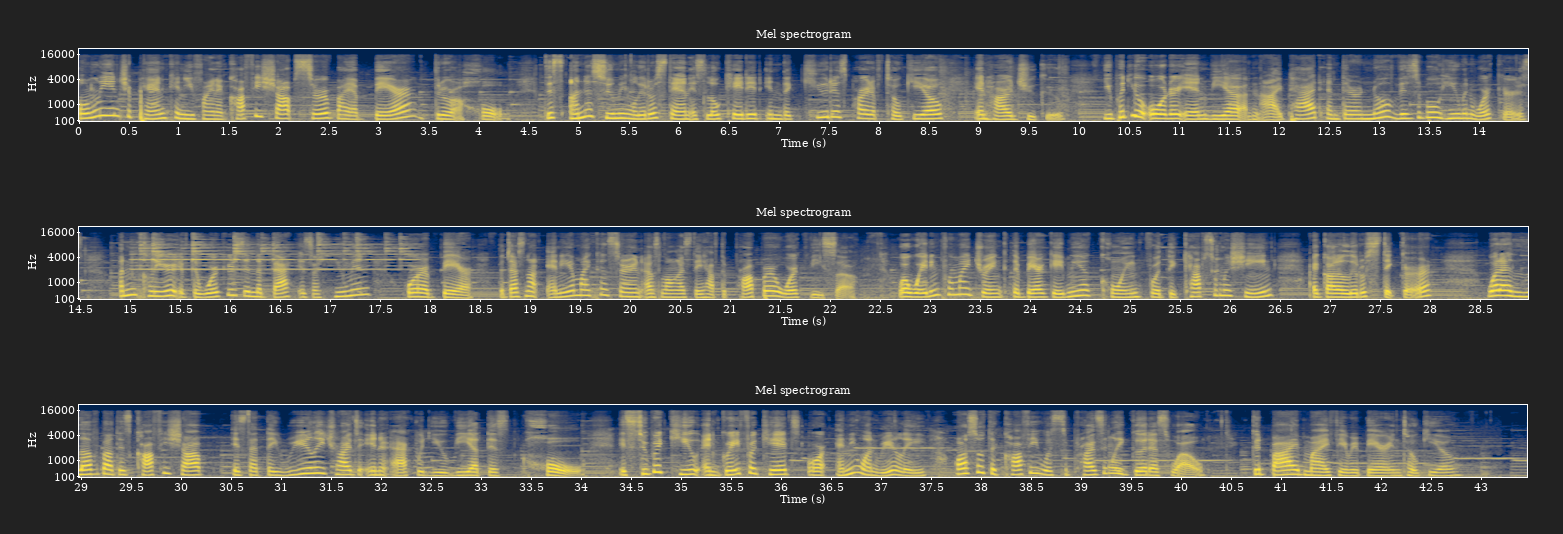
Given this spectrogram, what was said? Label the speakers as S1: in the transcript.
S1: Only in Japan can you find a coffee shop served by a bear through a hole. This unassuming little stand is located in the cutest part of Tokyo in Harajuku. You put your order in via an iPad and there are no visible human workers. Unclear if the workers in the back is a human or a bear, but that's not any of my concern as long as they have the proper work visa. While waiting for my drink, the bear gave me a coin for the capsule machine. I got a little sticker. What I love about this coffee shop is that they really try to interact with you via this hole. It's super cute and great for kids or anyone really. Also, the coffee was surprisingly good as well. Goodbye, my favorite bear in Tokyo.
